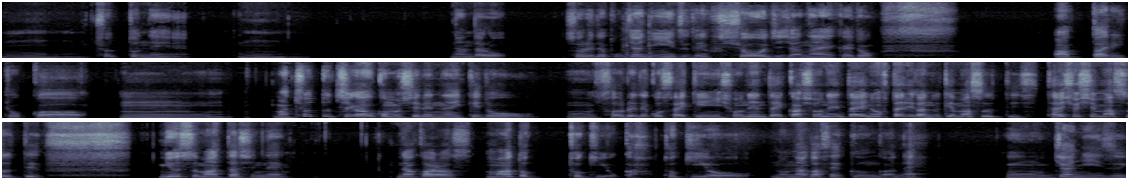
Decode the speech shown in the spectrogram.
うん、ちょっとね、うん。なんだろう。それでこうジャニーズで不祥事じゃないけど、あったりとか、うん。まあちょっと違うかもしれないけど、うん、それでこう最近少年隊か少年隊の2人が抜けますって退所しますってニュースもあったしねだから、まあ、あと TOKIO か TOKIO の永瀬くんがね、うん、ジャニーズ辞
